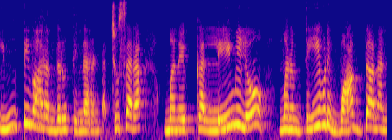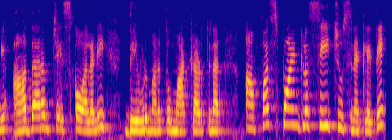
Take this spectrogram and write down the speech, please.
ఇంటి వారందరూ తిన్నారంట. చూసారా? మన యొక్క లేమిలో మనం దేవుడి వాగ్దానాన్ని ఆధారం చేసుకోవాలని దేవుడు మనతో మాట్లాడుతున్నారు. ఆ ఫస్ట్ పాయింట్లో సి చూసినట్లయితే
